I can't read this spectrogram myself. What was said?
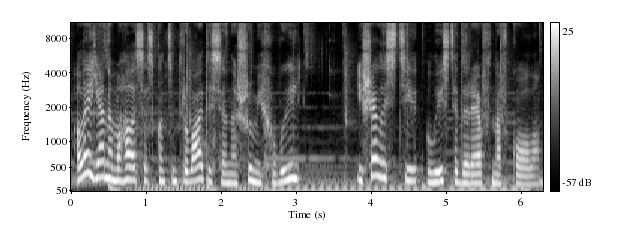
Але я намагалася сконцентруватися на шумі хвиль і шелесті листя дерев навколо.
